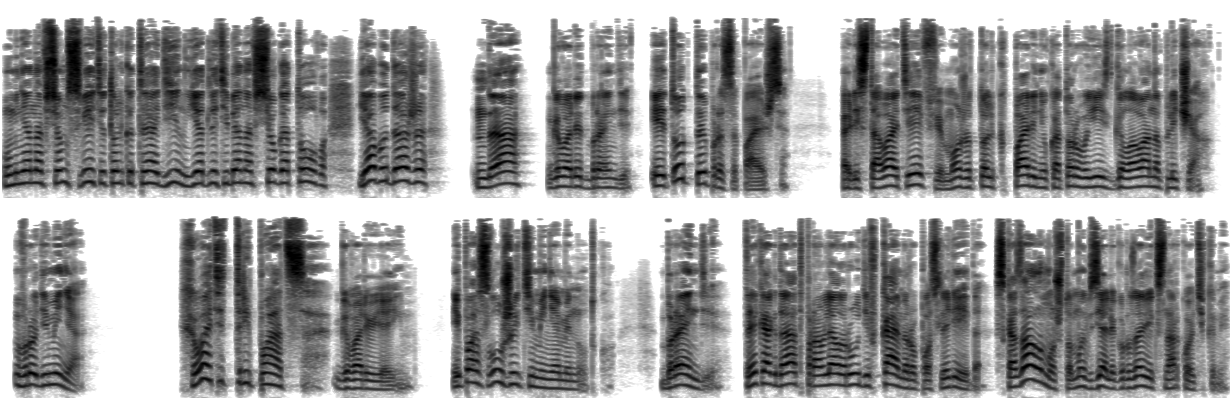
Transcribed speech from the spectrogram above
у меня на всем свете только ты один, я для тебя на все готова, я бы даже...» «Да», — говорит Бренди, — «и тут ты просыпаешься. Арестовать Эффи может только парень, у которого есть голова на плечах. Вроде меня». «Хватит трепаться», — говорю я им, — «и послушайте меня минутку. Бренди, «Ты когда отправлял Руди в камеру после рейда, сказал ему, что мы взяли грузовик с наркотиками?»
